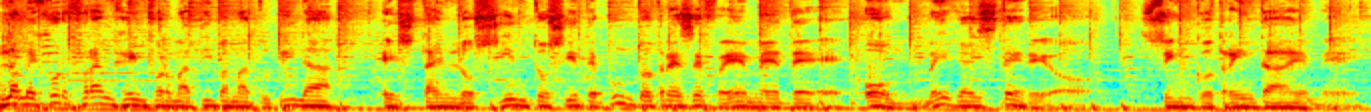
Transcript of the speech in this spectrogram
La mejor franja informativa matutina está en los 107.3 FM de Omega Estéreo. 5.30 AM.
